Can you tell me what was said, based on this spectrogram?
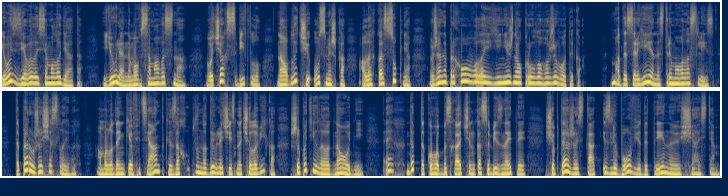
І ось з'явилися молодята. Юля, немов сама весна, в очах світло, на обличчі усмішка, а легка сукня вже не приховувала її ніжного круглого животика. Мати Сергія не стримувала сліз, тепер уже щасливих, а молоденькі офіціантки, захоплено дивлячись на чоловіка, шепотіли одна одній. Ех, де б такого безхатченка собі знайти, щоб теж ось так із любов'ю, дитиною, щастям.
